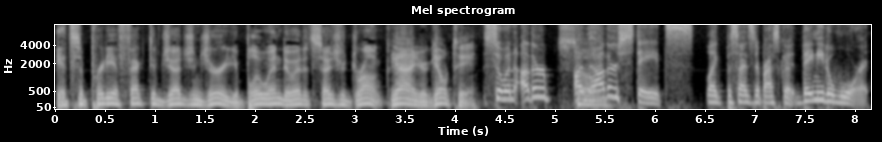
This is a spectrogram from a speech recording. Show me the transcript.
It's a pretty effective judge and jury. You blew into it. It says you're drunk. yeah, you're guilty. So in other So- in other states, like besides Nebraska, they need a warrant.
